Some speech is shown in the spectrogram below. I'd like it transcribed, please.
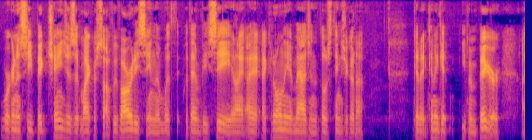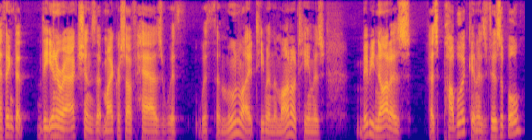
we're going to see big changes at Microsoft. We've already seen them with with MVC, and I, I, I can only imagine that those things are going to going to get even bigger. I think that the interactions that Microsoft has with with the Moonlight team and the Mono team is maybe not as as public and as visible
